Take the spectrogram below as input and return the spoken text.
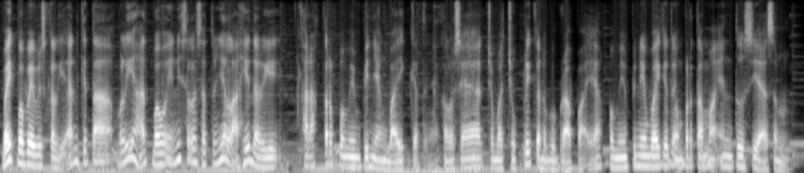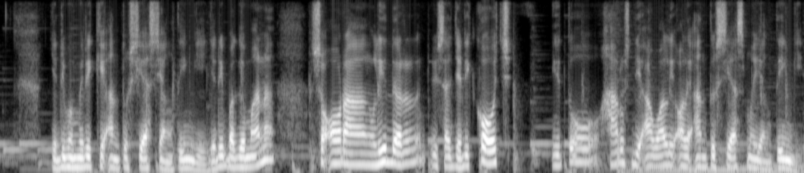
Baik Bapak Ibu sekalian, kita melihat bahwa ini salah satunya lahir dari karakter pemimpin yang baik katanya. Kalau saya coba cuplik ada beberapa ya. Pemimpin yang baik itu yang pertama entusiasm. Jadi memiliki antusias yang tinggi. Jadi bagaimana seorang leader bisa jadi coach itu harus diawali oleh antusiasme yang tinggi.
